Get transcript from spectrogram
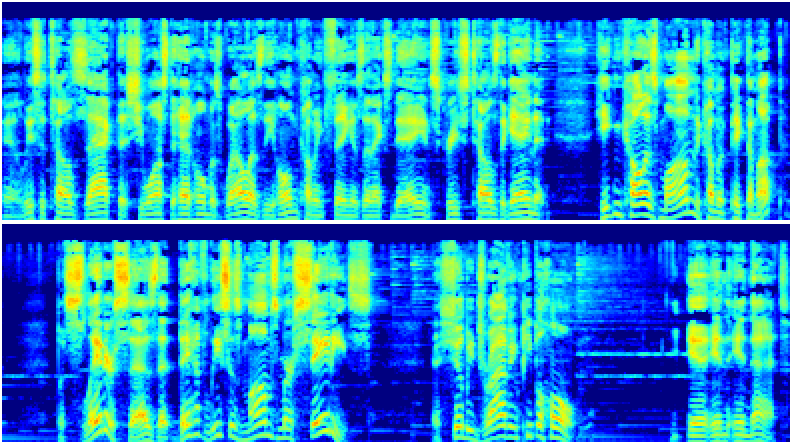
And Lisa tells Zach that she wants to head home as well as the homecoming thing is the next day. And Screech tells the gang that he can call his mom to come and pick them up. But Slater says that they have Lisa's mom's Mercedes, and she'll be driving people home in, in, in that.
